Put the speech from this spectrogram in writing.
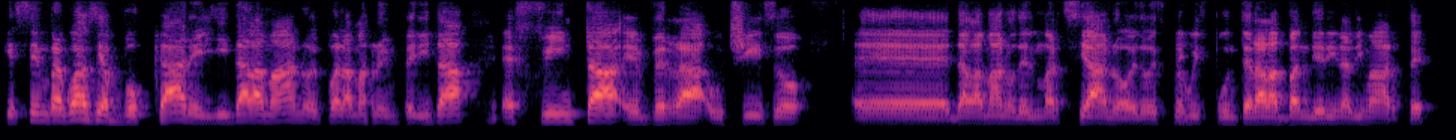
che sembra quasi abboccare, gli dà la mano e poi la mano in verità è finta e verrà ucciso eh, dalla mano del marziano e dove da cui spunterà la bandierina di Marte.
